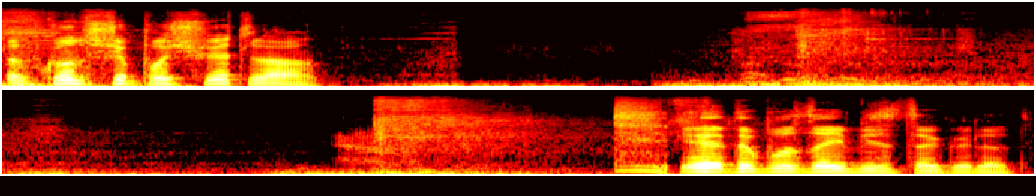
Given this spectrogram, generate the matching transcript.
To w końcu się poświetla. Nie, to było zajebiste akurat.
